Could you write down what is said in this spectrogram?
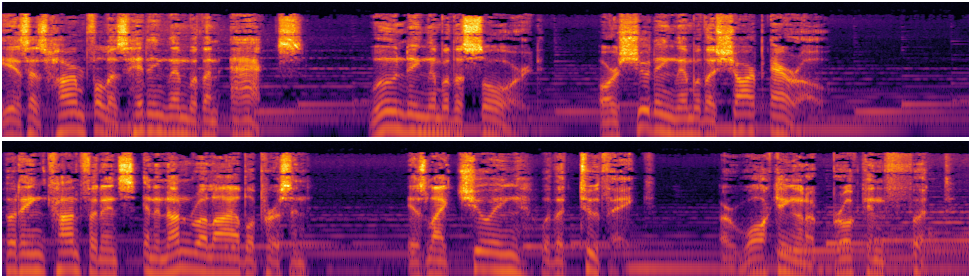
is as harmful as hitting them with an axe, wounding them with a sword, or shooting them with a sharp arrow. Putting confidence in an unreliable person is like chewing with a toothache or walking on a broken foot.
